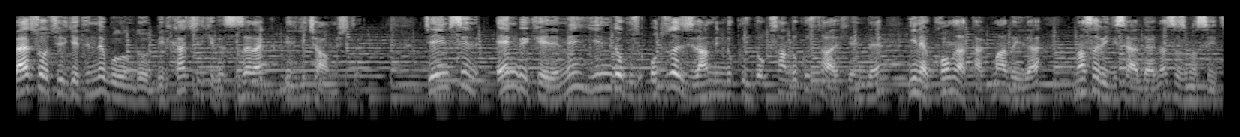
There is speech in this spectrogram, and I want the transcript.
Belsol şirketinde bulunduğu birkaç şirkete sızarak bilgi çalmıştı. James'in en büyük eylemi 29-30 Haziran 1999 tarihlerinde yine Comrade takma adıyla NASA bilgisayarlarına sızmasıydı.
